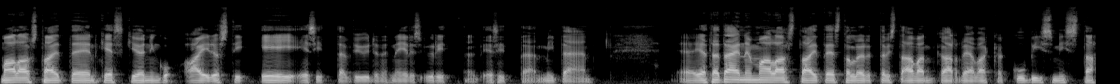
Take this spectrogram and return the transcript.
maalaustaiteen keskiö niin kuin aidosti ei esittävyyden, että ne ei edes yrittänyt esittää mitään. Ja tätä ennen maalaustaiteesta löydettävistä avantgardeja vaikka kubismista.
